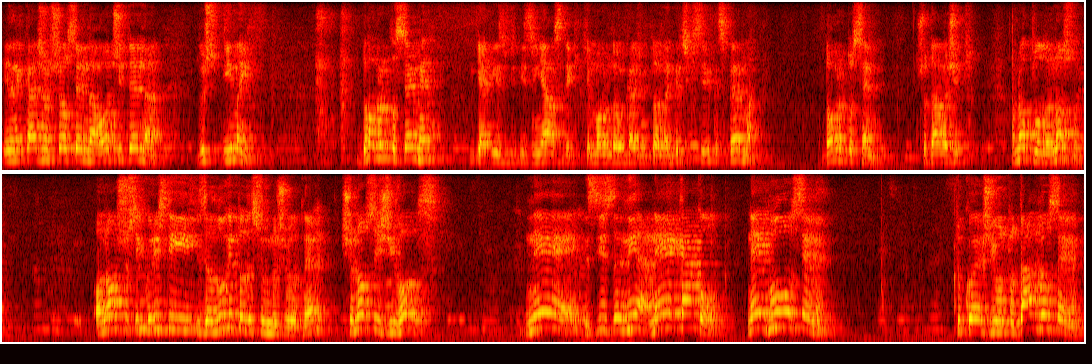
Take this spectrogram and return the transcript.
и да не кажем, що се на очите, на душ... Има ги. Доброто семе, из, извинявам се, дека морам да го кажем, то на гръчки се вика сперма. Доброто семе, што дава жито. Оно плодоносно. Оно што се користи за луѓето да се умножуват, нели? Што носи живот. Не е зизанија, не е какол, не е глуво семе. Тук е животодавно семе.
